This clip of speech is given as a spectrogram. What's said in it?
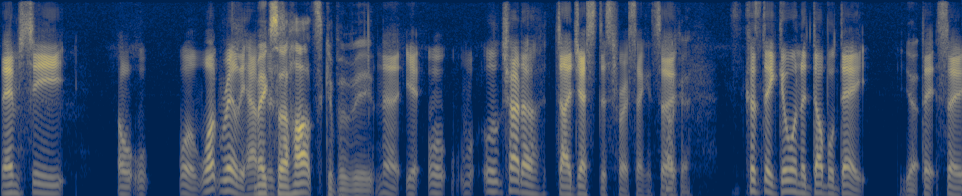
the MC oh well what really happens Makes her heart skip a beat. no yeah we'll, we'll- try to digest this for a second so okay. because they go on a double date Yep. they, so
